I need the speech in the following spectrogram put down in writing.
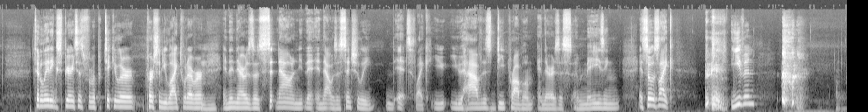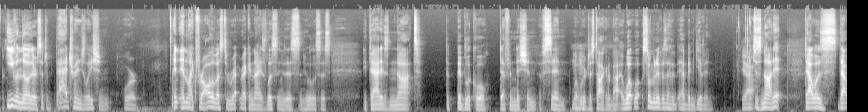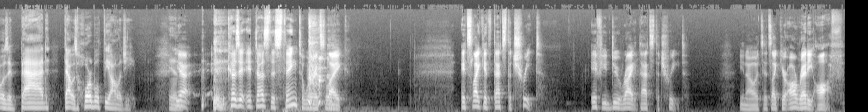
titillating experiences from a particular person you liked whatever mm-hmm. and then there was a sit down and you- and that was essentially it. Like you you have this deep problem and there is this amazing and so it's like even even though there's such a bad translation or and, and like for all of us to re- recognize listening to this and who listens that is not the biblical definition of sin what we mm-hmm. were just talking about and what, what so many of us have, have been given yeah that's just not it that was that was a bad that was horrible theology and Yeah, because it, it does this thing to where it's like, it's like it's that's the treat. If you do right, that's the treat. You know, it's it's like you're already off.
